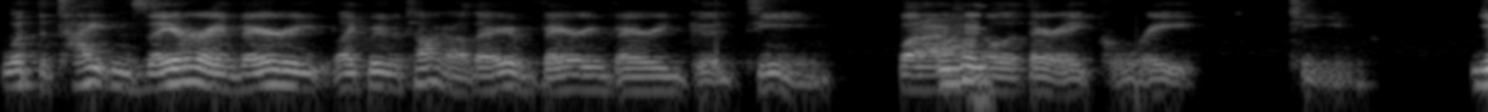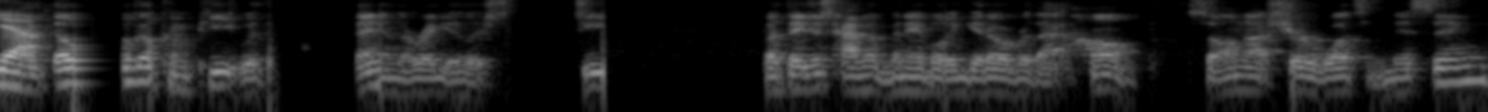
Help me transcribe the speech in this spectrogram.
with the Titans, they are a very like we've been talking about. They're a very very good team, but I don't mm-hmm. know that they're a great team. Yeah, like they'll, they'll compete with them in the regular season, but they just haven't been able to get over that hump. So I'm not sure what's missing,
